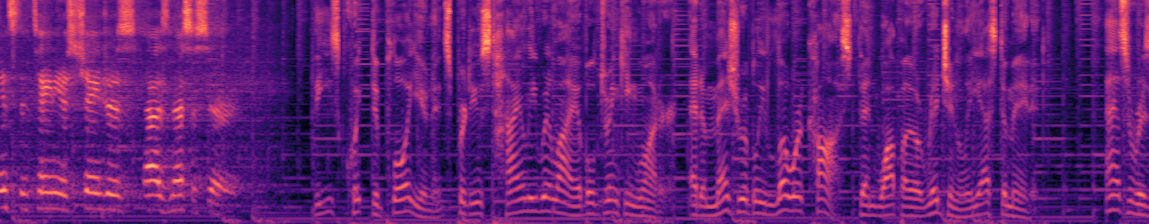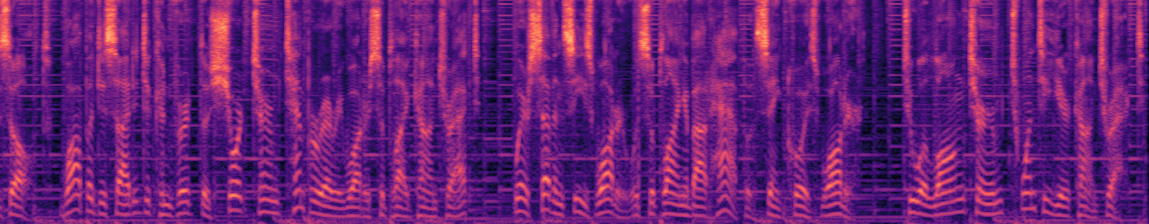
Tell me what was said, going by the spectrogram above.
instantaneous changes as necessary. These quick deploy units produced highly reliable drinking water at a measurably lower cost than WAPA originally estimated. As a result, WAPA decided to convert the short-term temporary water supply contract, where Seven Seas Water was supplying about half of St. Croix water, to a long-term 20-year contract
